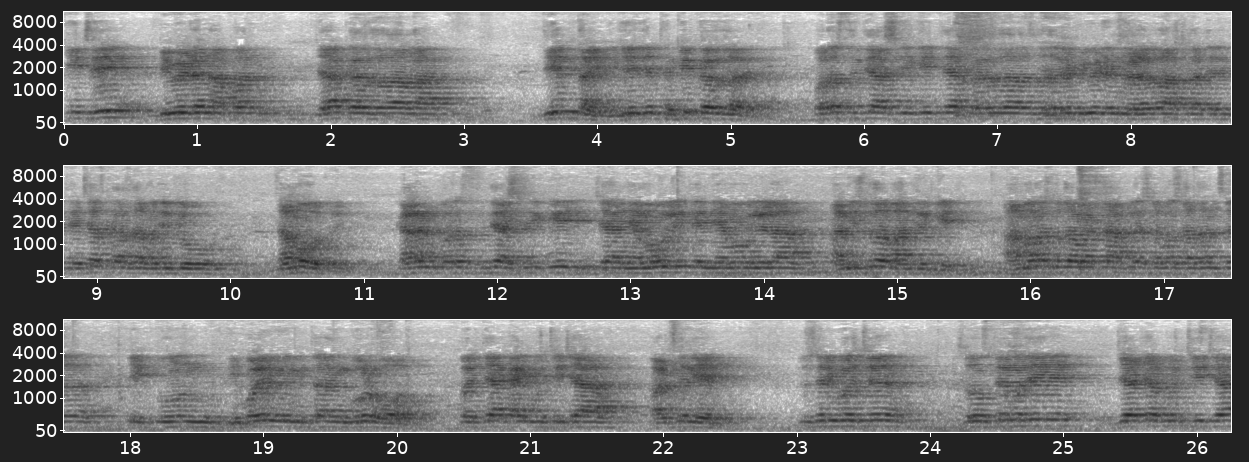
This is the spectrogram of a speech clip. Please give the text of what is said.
की जे डिव्हिडंड आपण ज्या कर्जदाराला देत नाही म्हणजे जे थकीत कर्ज आहे परिस्थिती अशी की त्या कर्जदाराचा जरी डिव्हिडंड मिळाला असला तरी त्याच्याच कर्जामध्ये तो जमा होतोय. कारण परिस्थिती अशी की ज्या नियमावली त्या नियमावलीला आम्ही सुद्धा बांधील केली आम्हाला सुद्धा वाटतं आपल्या सभासदांचं एक दोन दिवाळी निमित्त गोड व्हावं. पण त्या काही गोष्टीच्या अडचणी आहेत. दुसरी गोष्ट संस्थेमध्ये ज्या ज्या गोष्टीच्या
